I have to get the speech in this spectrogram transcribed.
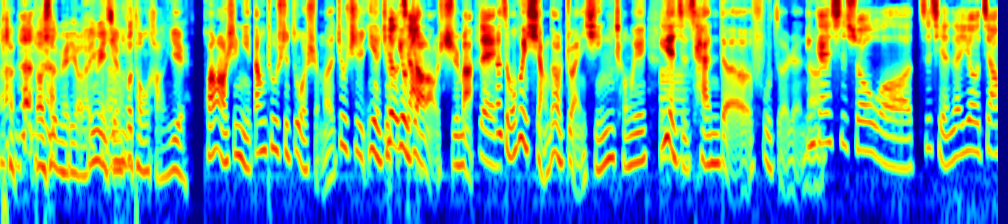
倒是没有了，因为以前不同行业。黄老师，你当初是做什么？就是幼教幼教老师嘛。对。那怎么会想到转型成为月子餐的负责人呢？应该是说，我之前在幼教，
